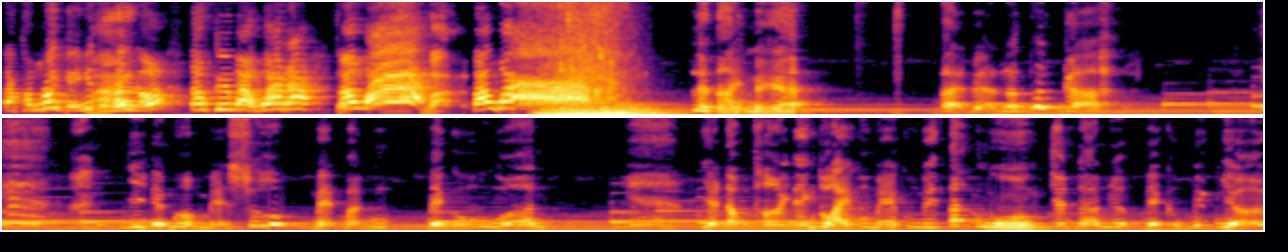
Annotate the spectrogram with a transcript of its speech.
Tao không nói chuyện với tụi bay nữa. Tao kêu bà qua ra. Bà qua. Má. Bà qua. Là tại mẹ. Tại mẹ ra tất cả Vì đêm hôm mẹ sốt Mẹ bệnh Mẹ ngủ đồng thời điện thoại của mẹ cũng bị tắt nguồn Cho nên mẹ không biết giờ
